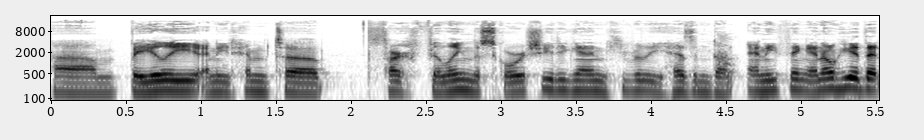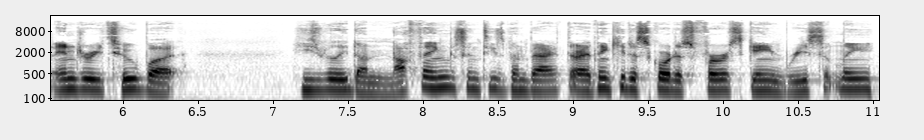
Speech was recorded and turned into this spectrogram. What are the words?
Um, Bailey, I need him to start filling the score sheet again. He really hasn't done anything. I know he had that injury too, but he's really done nothing since he's been back there. I think he just scored his first game recently,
